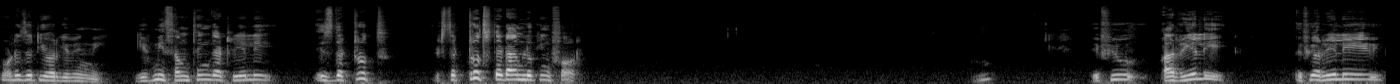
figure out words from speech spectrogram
What is it you are giving me? Give me something that really is the truth. It's the truth that I'm looking for. Hmm? If you are really, if you are really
